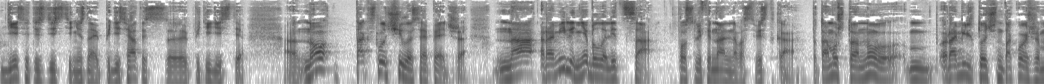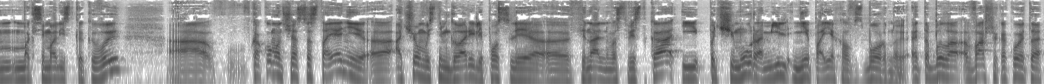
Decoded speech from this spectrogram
10 из 10, не знаю, 50 из э, 50. Э, Но так случилось, опять же. На Рамиле не было лица после финального свистка, потому что, ну, Рамиль точно такой же максималист, как и вы. А В каком он сейчас состоянии, э, о чем вы с ним говорили после э, финального свистка, и почему Рамиль не поехал в сборную? Это было ваше какое-то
